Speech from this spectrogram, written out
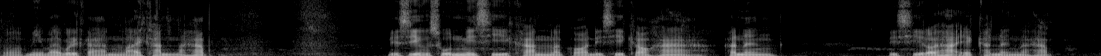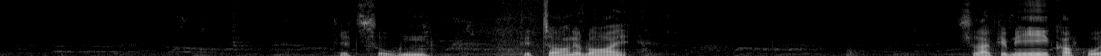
ก็มีไว้บริการหลายคันนะครับ DC 60มี 4 คัน แล้วก็ DC 95 คันหนึ่ง DC 105X คันหนึ่งนะครับ 70ติดจองเรียบร้อยสำหรับคลิปนี้ขอบคุณ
